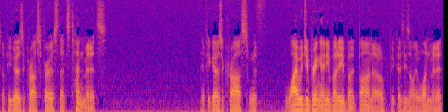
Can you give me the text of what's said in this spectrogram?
So if he goes across first, that's 10 minutes. And if he goes across with. Why would you bring anybody but Bono? Because he's only one minute.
